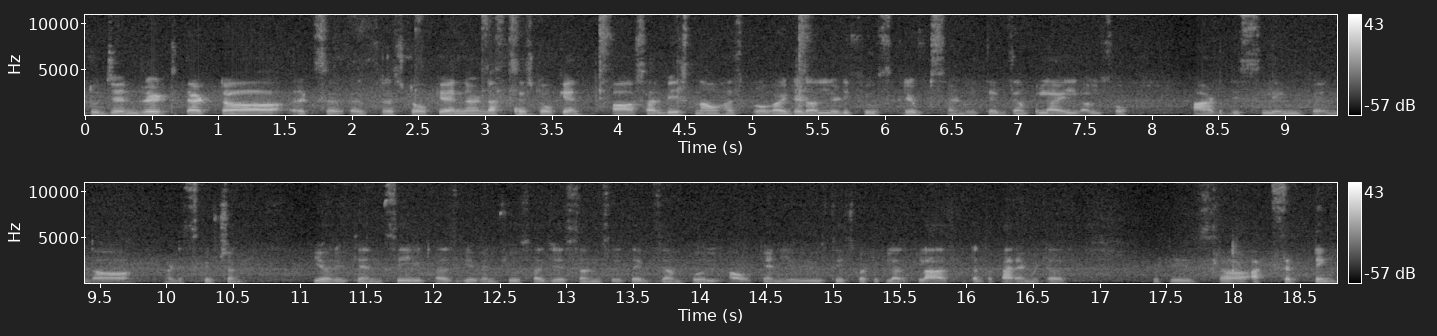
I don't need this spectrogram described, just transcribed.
to generate that uh, refresh token and access token uh, ServiceNow has provided already few scripts and with example I'll also add this link in the description. Here you can see it has given few suggestions with example how can you use this particular class what are the parameters it is uh, accepting.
